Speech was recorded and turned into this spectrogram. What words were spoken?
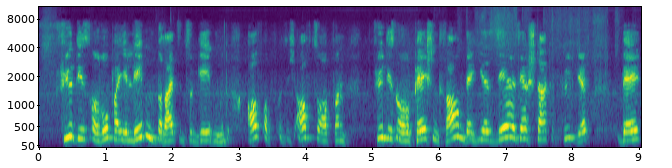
für dieses Europa ihr Leben bereit sind zu geben und auf, sich aufzuopfern für diesen europäischen Traum, der hier sehr, sehr stark gefühlt wird, wählt,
